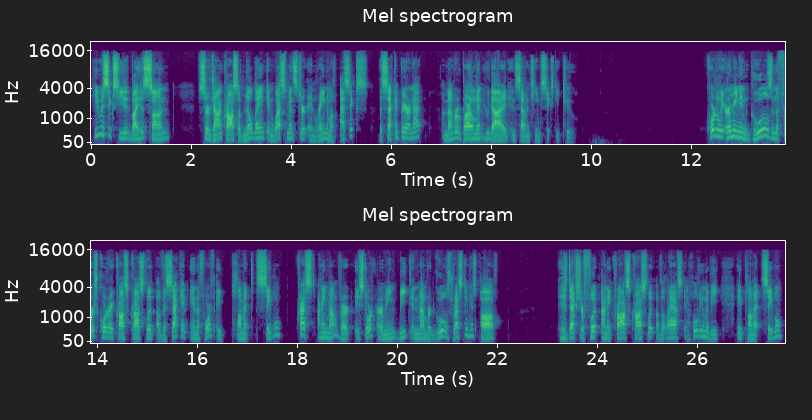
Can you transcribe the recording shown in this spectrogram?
He was succeeded by his son, Sir John Cross of Millbank in Westminster and Rainham of Essex, the second baronet, a member of Parliament who died in 1762. Quarterly ermine and gules in the first quarter, a cross crosslet of the second, and the fourth, a plummet sable. Crest on a mount vert, a stork ermine, beaked and membered gules resting his paw his dexter foot on a cross crosslet of the last, and holding in the beak a plummet sable,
